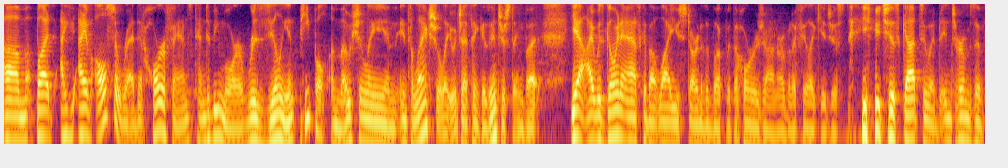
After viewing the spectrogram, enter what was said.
Um, but I, I have also read that horror fans tend to be more resilient people emotionally and intellectually, which I think is interesting. But yeah, I was going to ask about why you started the book with the horror genre, but I feel like you just you just got to it in terms of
